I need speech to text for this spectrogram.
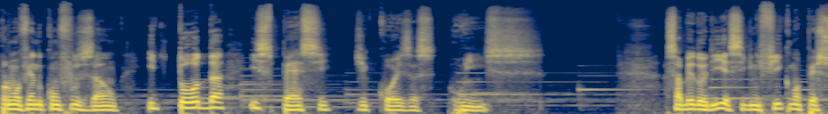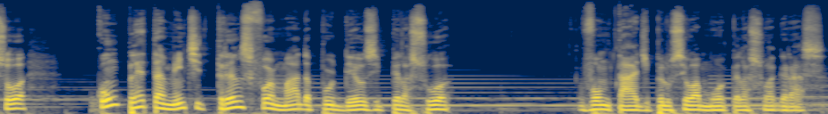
promovendo confusão e toda espécie de coisas ruins. A sabedoria significa uma pessoa completamente transformada por Deus e pela sua vontade, pelo seu amor, pela sua graça.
